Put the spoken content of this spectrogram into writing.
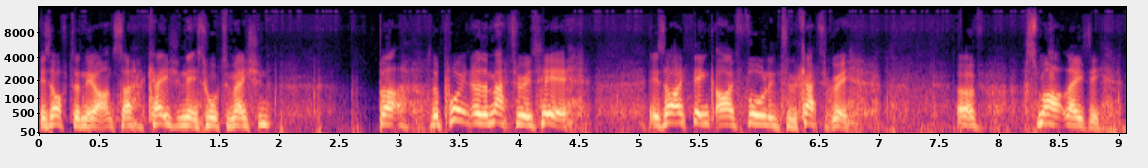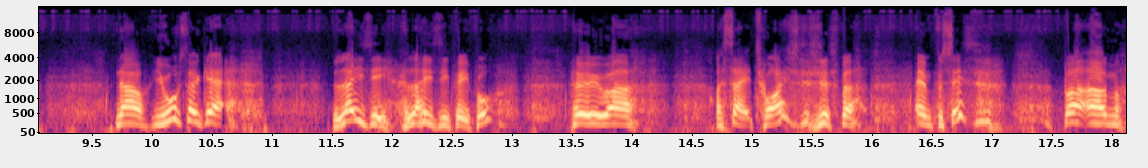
is often the answer. Occasionally it's automation. But the point of the matter is here is I think I fall into the category of smart lazy. Now you also get lazy, lazy people who uh, I say it twice just for emphasis, but um,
